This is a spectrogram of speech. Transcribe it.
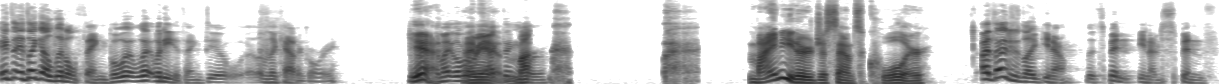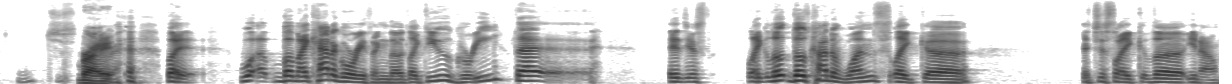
it's it's like a little thing, but what what, what do you think do, of the category? Yeah. Am I mean, overreacting? mi- or? Mind Eater just sounds cooler. I thought it was like you know it's been you know just been just Right. but wha- but my category thing though like do you agree that it just like lo- those kind of ones like uh it's just like the you know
